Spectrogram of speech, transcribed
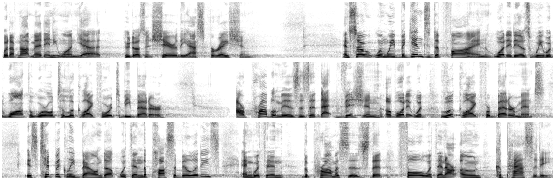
But I've not met anyone yet who doesn't share the aspiration. And so, when we begin to define what it is we would want the world to look like for it to be better, our problem is, is that that vision of what it would look like for betterment is typically bound up within the possibilities and within the promises that fall within our own capacity.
